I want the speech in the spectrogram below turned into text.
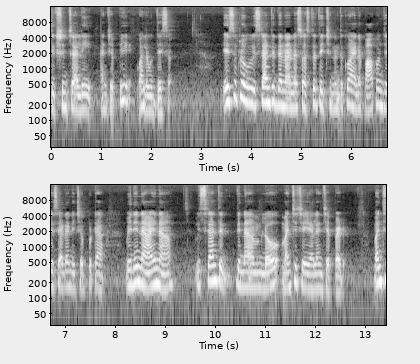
శిక్షించాలి అని చెప్పి వాళ్ళ ఉద్దేశం. యేసుప్రభు విశ్రాంతి దినాన్న స్వస్థత ఇచ్చినందుకు ఆయన పాపం చేశాడని చెప్పుట వినిన ఆయన విశ్రాంతి దినంలో మంచి చేయాలని చెప్పాడు. మంచి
